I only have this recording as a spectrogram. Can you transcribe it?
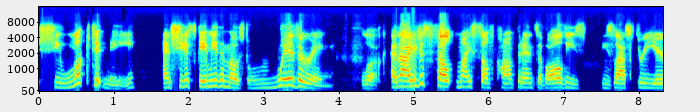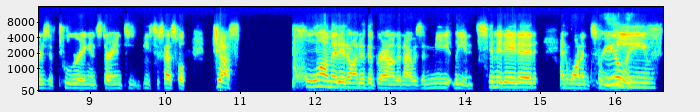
she looked at me and she just gave me the most withering look. And i just felt my self-confidence of all these these last three years of touring and starting to be successful just plummeted onto the ground and i was immediately intimidated and wanted to Really? leave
